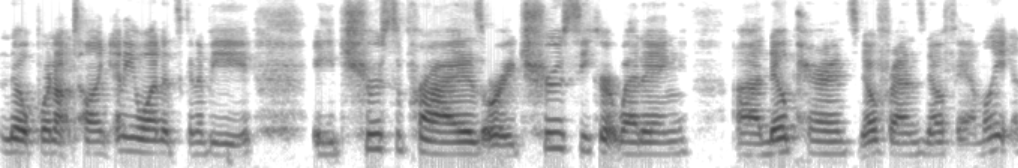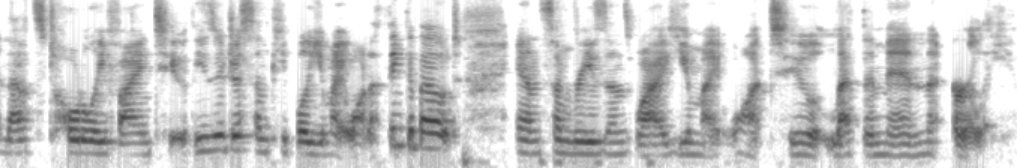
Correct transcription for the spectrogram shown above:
nope, we're not telling anyone. It's going to be a true surprise or a true secret wedding. Uh, no parents, no friends, no family. And that's totally fine too. These are just some people you might want to think about and some reasons why you might want to let them in early.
